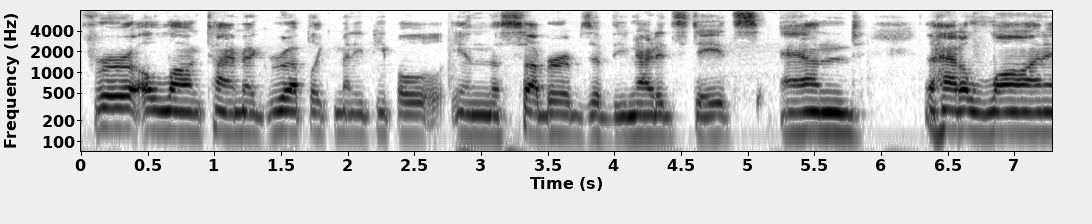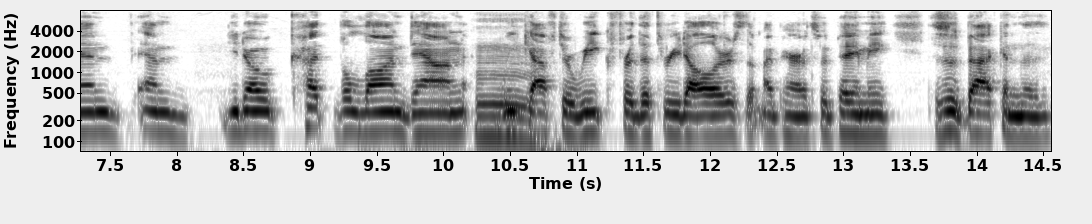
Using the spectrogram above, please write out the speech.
for a long time. I grew up, like many people, in the suburbs of the United States and had a lawn and and you know, cut the lawn down mm. week after week for the three dollars that my parents would pay me. This was back in the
